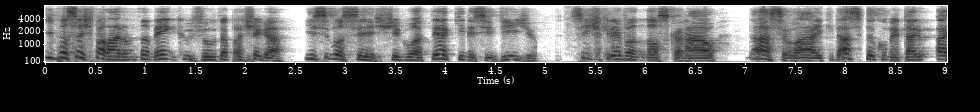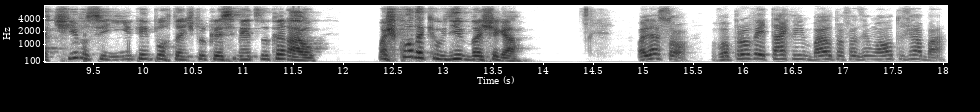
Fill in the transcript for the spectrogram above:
E vocês falaram também que o jogo está para chegar. E se você chegou até aqui nesse vídeo, se inscreva no nosso canal, dá seu like, dá seu comentário, ativa o sininho que é importante para o crescimento do canal. Mas quando é que o livro vai chegar? Olha só, vou aproveitar que eu embalo para fazer um alto jabá.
